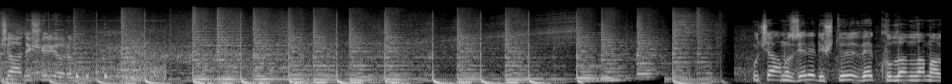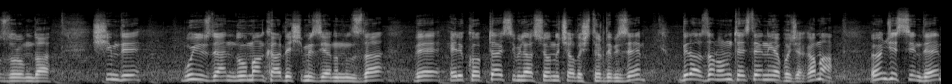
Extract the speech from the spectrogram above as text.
Uçağı düşürüyorum. Uçağımız yere düştü ve kullanılamaz durumda. Şimdi bu yüzden Numan kardeşimiz yanımızda ve helikopter simülasyonunu çalıştırdı bize. Birazdan onun testlerini yapacak ama öncesinde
